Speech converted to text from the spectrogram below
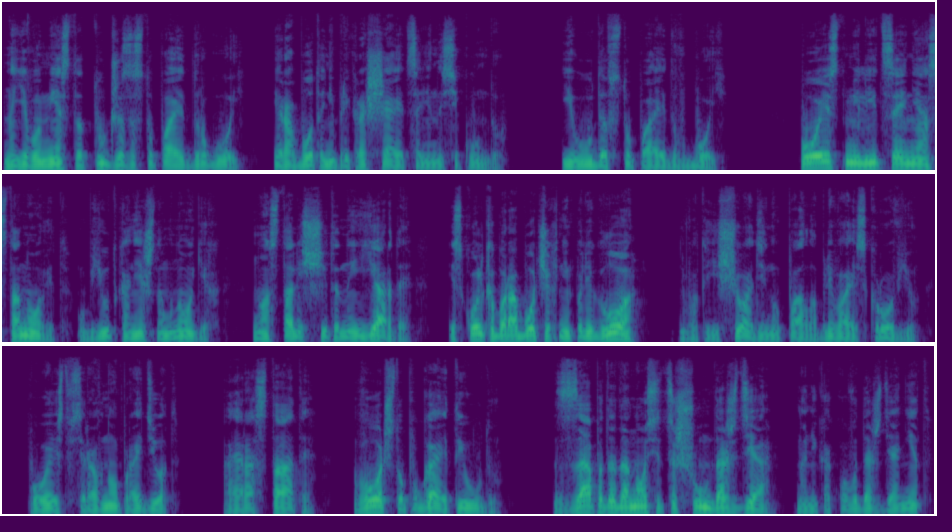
на его место тут же заступает другой, и работа не прекращается ни на секунду. Иуда вступает в бой. Поезд милиция не остановит. Убьют, конечно, многих, но остались считанные ярды, и сколько бы рабочих не полегло, вот еще один упал, обливаясь кровью, поезд все равно пройдет. Аэростаты. Вот что пугает Иуду. С запада доносится шум дождя, но никакого дождя нет.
